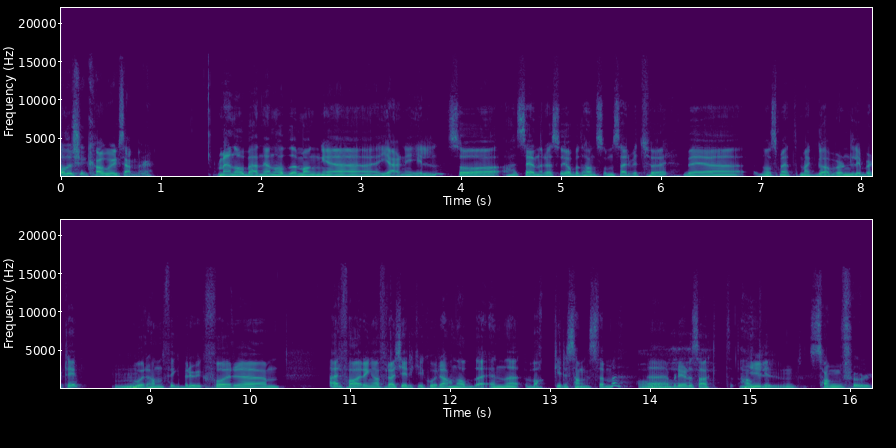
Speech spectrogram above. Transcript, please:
av The Chicago Examiner. Men O'Banion hadde mange jern i ilden, så senere så jobbet han som servitør ved noe som het McGovern Liberty, hvor han fikk bruk for eh, erfaringa fra kirkekoret. Han hadde en eh, vakker sangstemme, oh, blir det sagt. Han, Gyllen sangfugl.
